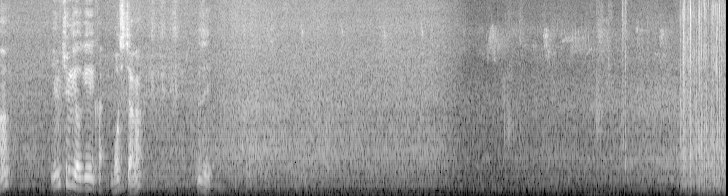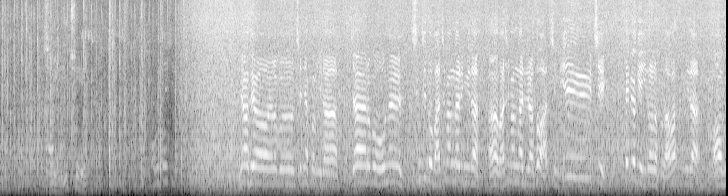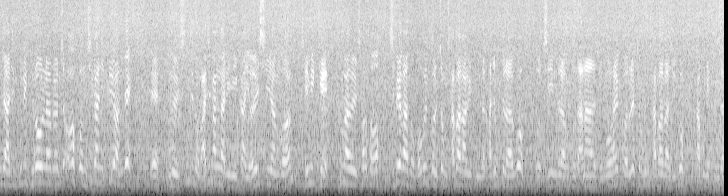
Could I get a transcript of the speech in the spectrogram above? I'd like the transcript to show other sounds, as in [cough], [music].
어? 일출이 여기 가- 멋있지 않아? 그지? 짐이 엄청 많다. 안녕하세요 여러분 채니아빠입니다 자 여러분 오늘 신지도 마지막 날입니다 아 마지막 날이라서 아침 일찍 새벽에 일어나서 나왔습니다. 아 근데 아직 물이 들어오려면 조금 시간이 필요한데 예, 오늘 신지도 마지막 날이니까 열심히 한번 재밌게 수만을 쳐서 집에 가서 먹을 걸 좀 잡아가겠습니다. 가족들하고 또 지인들하고 또 나눠주고 할 거를 조금 잡아가지고 가보겠습니다.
